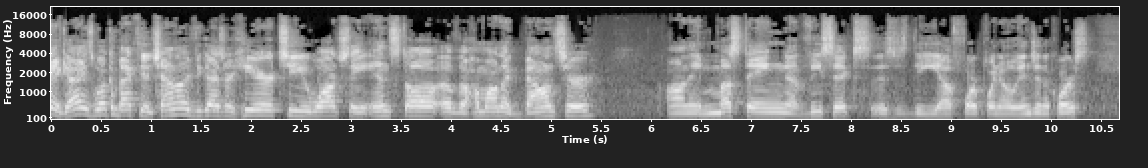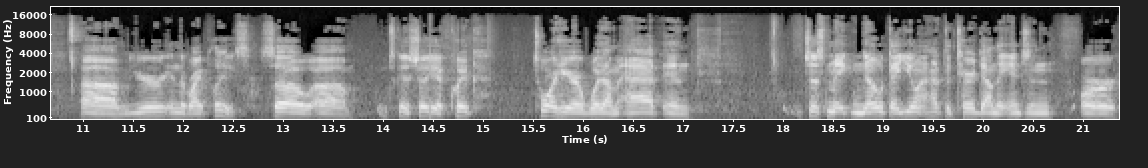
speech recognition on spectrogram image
Hey guys, welcome back to the channel. If you guys are here to watch the install of the harmonic balancer on a Mustang V6, this is the uh, 4.0 engine of course, um, you're in the right place. So um, I'm just going to show you a quick tour here what I'm at and just make note that you don't have to tear down the engine or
